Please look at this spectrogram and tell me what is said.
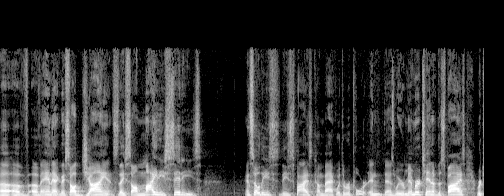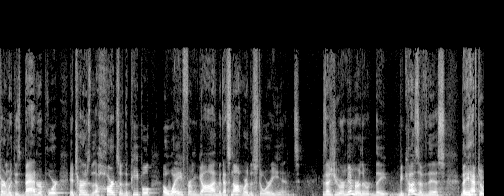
uh, of, of Anak, they saw giants, they saw mighty cities. And so these, these spies come back with a report. And as we remember, 10 of the spies return with this bad report. It turns the hearts of the people away from God, but that's not where the story ends. Because as you remember, the, because of this, they have to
